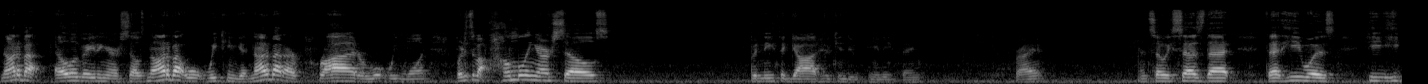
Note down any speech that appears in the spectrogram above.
not about elevating ourselves, not about what we can get, not about our pride or what we want, but it's about humbling ourselves beneath a God who can do anything, right? And so he says that that he was he, he,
